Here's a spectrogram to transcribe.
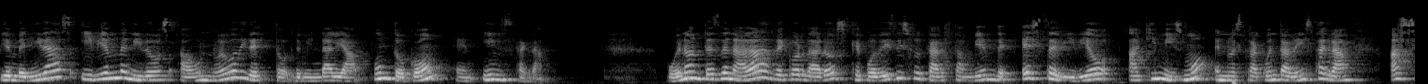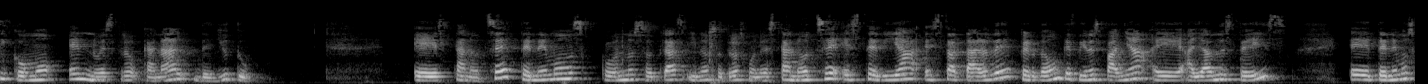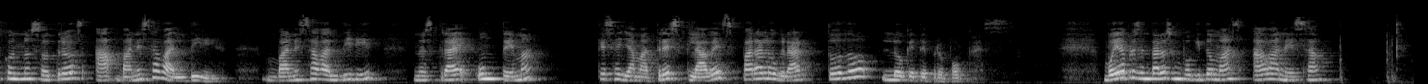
Bienvenidas y bienvenidos a un nuevo directo de Mindalia.com en Instagram. Bueno, antes de nada, recordaros que podéis disfrutar también de este vídeo aquí mismo en nuestra cuenta de Instagram, así como en nuestro canal de YouTube. Esta noche tenemos con nosotras y nosotros, bueno, esta noche, este día, esta tarde, perdón, que estoy en España, eh, allá donde estéis, eh, tenemos con nosotros a Vanessa Valdiriz. Vanessa Valdiriz nos trae un tema que se llama Tres claves para lograr todo lo que te propongas. Voy a presentaros un poquito más a Vanessa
